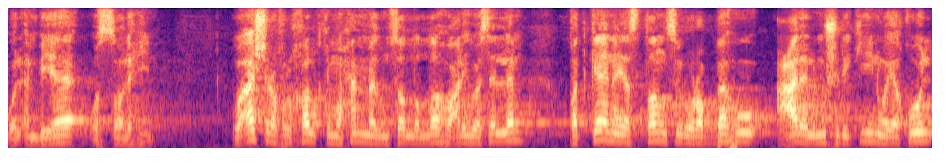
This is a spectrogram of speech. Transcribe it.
والأنبياء والصالحين. وأشرف الخلق محمد صلى الله عليه وسلم قد كان يستنصر ربه على المشركين ويقول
